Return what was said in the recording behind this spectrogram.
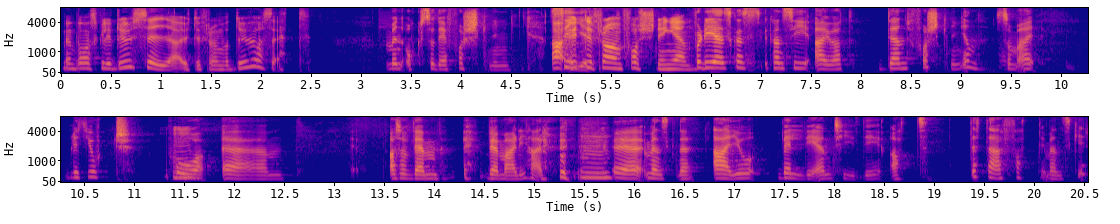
Men vad skulle du säga utifrån vad du har sett? Men også det forskning Ja, sier. utifrån forskningen. For det jeg skal, kan si, er jo at den forskningen som er blitt gjort på eh, Altså hvem, hvem er de her eh, menneskene? Er jo veldig entydig at dette er fattige mennesker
